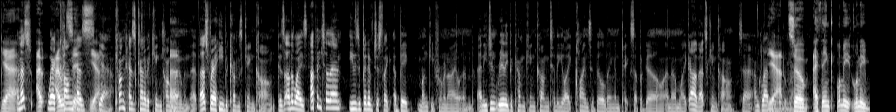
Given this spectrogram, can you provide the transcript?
Yeah. and that's I- where I Kong say- has yeah. yeah. Kong has kind of a King Kong Uh, moment there. That's where he becomes King Kong because otherwise, up until then, he was a bit of just like a big monkey from an island, and he didn't really become King Kong till he like climbs a building and picks up a girl, and I'm like, oh, that's King Kong. So I'm glad. yeah did so i think let me let me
